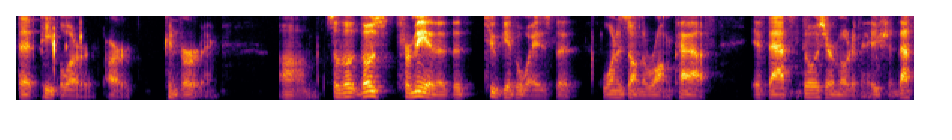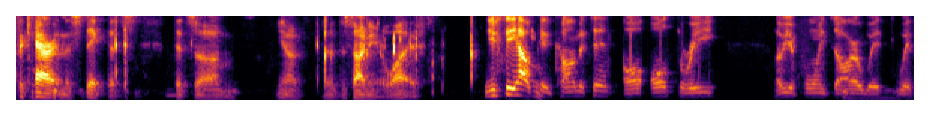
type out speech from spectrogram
that people are are converting. Um so th- those for me the, the two giveaways that one is on the wrong path. If that's those are motivation. That's the carrot and the stick that's that's um you know deciding your life You see how concomitant all, all three of your points are with with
